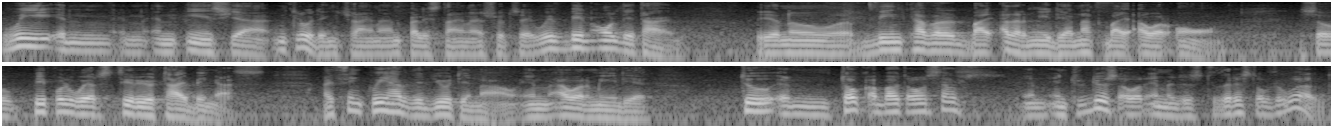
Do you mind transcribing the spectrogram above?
We in, in, in Asia, including China and Palestine, I should say, we've been all the time you know, uh, being covered by other media, not by our own. So people were stereotyping us. I think we have the duty now in our media to um, talk about ourselves and introduce our images to the rest of the world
